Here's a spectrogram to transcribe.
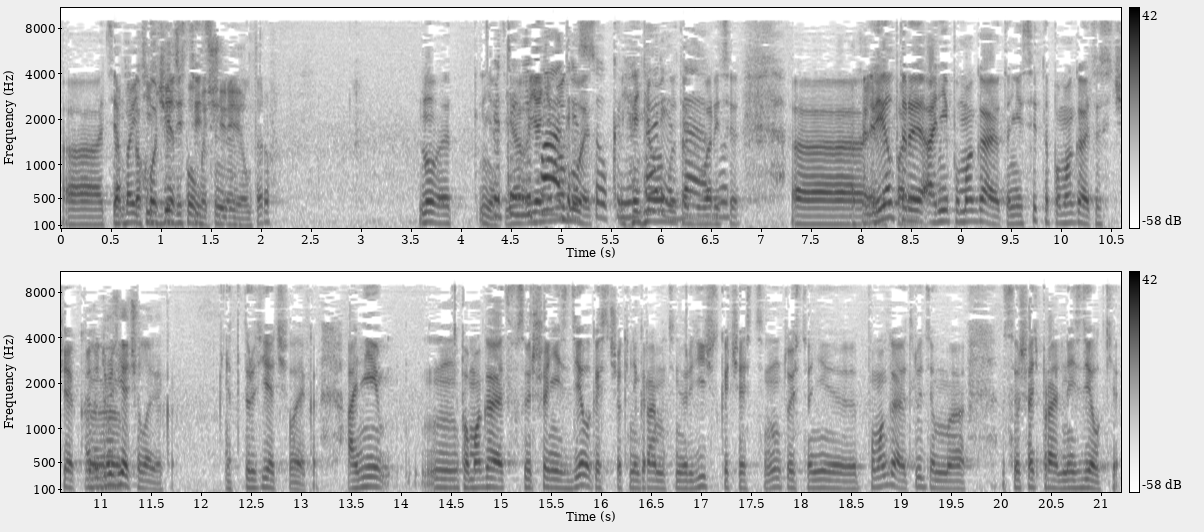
э, Тем, кто Обойтись хочет без помощи риэлторов. Ну, нет, Это я, не я по не могу, адресу это- я не могу так да, говорить. вот. А риэлторы, они помогают, они действительно помогают, если человек... Это друзья человека. Это друзья человека. Они помогают в совершении сделок, если человек неграмотен в юридической части. Ну, то есть они помогают людям э, совершать правильные сделки.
